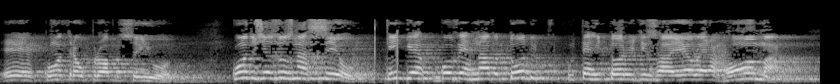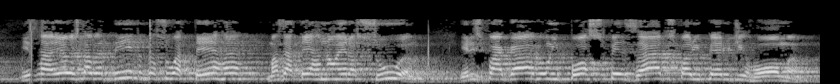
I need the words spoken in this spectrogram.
é, contra o próprio Senhor. Quando Jesus nasceu, quem governava todo o território de Israel era Roma. Israel estava dentro da sua terra, mas a terra não era sua. Eles pagavam impostos pesados para o império de Roma.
